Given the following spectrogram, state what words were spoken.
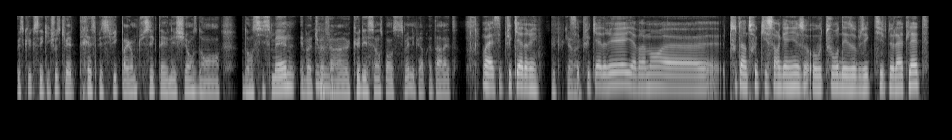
Ou est-ce que c'est quelque chose qui va être très spécifique? Par exemple, tu sais que tu as une échéance dans, dans six semaines, et ben tu vas Mhm. faire euh, que des séances pendant six semaines, et puis après, t'arrêtes. Ouais, c'est plus cadré. C'est plus cadré. C'est plus cadré. Il y a vraiment euh, tout un truc qui s'organise autour des objectifs de l'athlète.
